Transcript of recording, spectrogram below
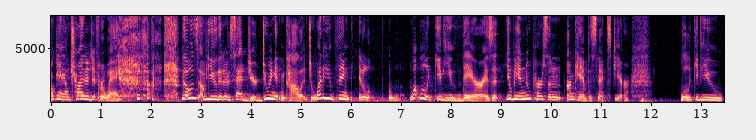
Okay, I'll try it a different way. Those of you that have said you're doing it in college, what do you think it'll what will it give you there? Is it you'll be a new person on campus next year? Will it give you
